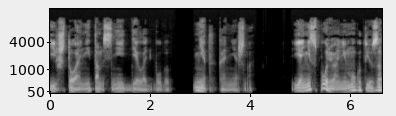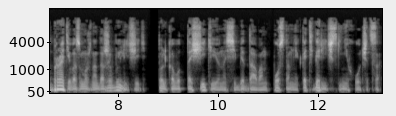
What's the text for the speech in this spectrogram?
И что они там с ней делать будут? Нет, конечно. Я не спорю, они могут ее забрать и, возможно, даже вылечить. Только вот тащить ее на себе до аванпоста мне категорически не хочется.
